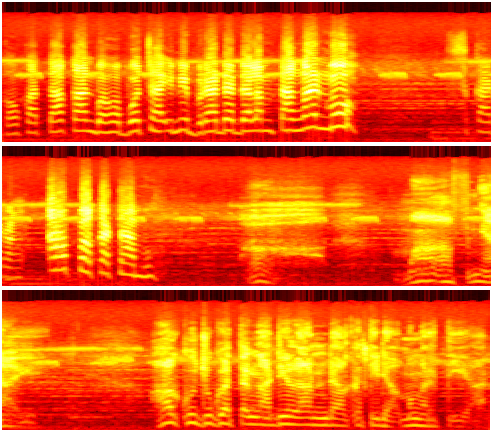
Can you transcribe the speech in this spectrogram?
Kau katakan bahwa bocah ini berada dalam tanganmu. Sekarang apa katamu? Oh, maaf, Nyai. Aku juga tengah dilanda ketidakmengertian.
